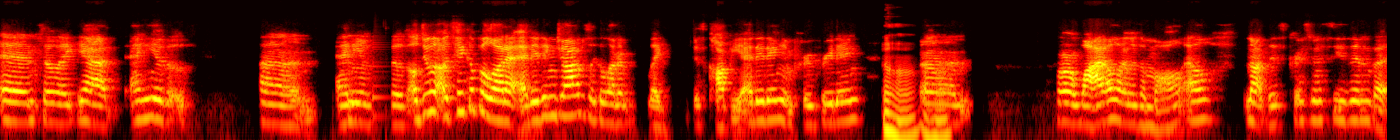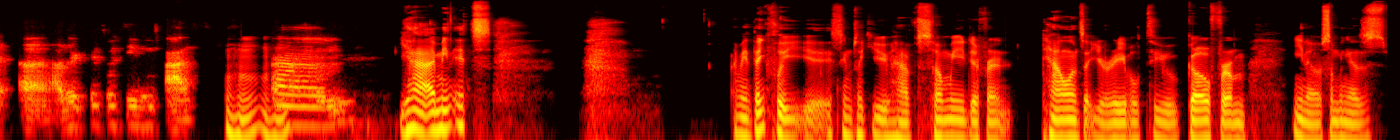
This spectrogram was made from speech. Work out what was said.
and so like yeah, any of those, um, any of those, I'll do. I'll take up a lot of editing jobs, like a lot of like just copy editing and proofreading. uh huh. Uh-huh. Um, for a while, I was a mall elf. Not this Christmas season, but uh, other Christmas seasons past. hmm Um, Yeah, I mean it's. I mean, thankfully, it seems like you have so many different talents that you're able to go from, you know, something as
